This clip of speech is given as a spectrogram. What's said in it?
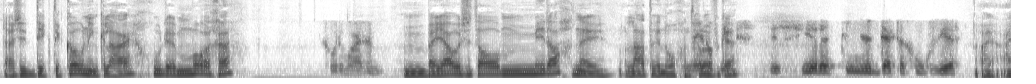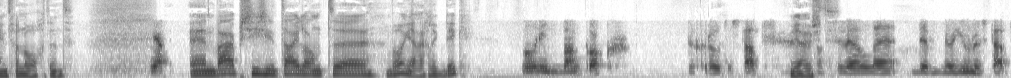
Daar zit Dick de Koning klaar. Goedemorgen. Goedemorgen. Mm, Bij jou is het al middag? Nee, later in de ochtend Nee, geloof ik, hè? Het is hier eh, 10 uur 30 ongeveer. Oh ja, eind van de ochtend. Ja. En waar precies in Thailand eh, woon je eigenlijk, Dick? Ik woon in Bangkok, de grote stad. Juist. Oftewel eh, de miljoenenstad.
